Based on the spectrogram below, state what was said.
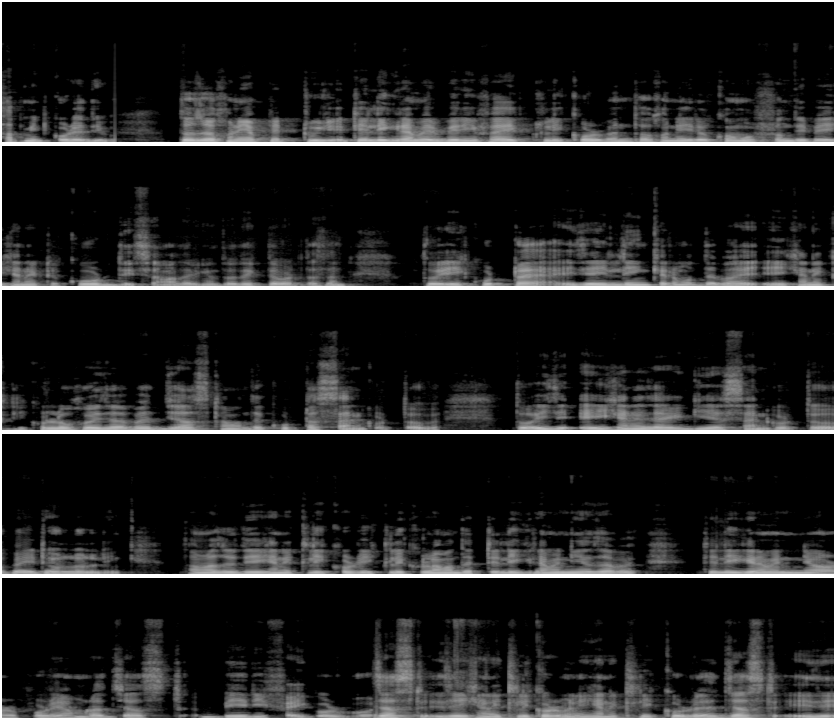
সাবমিট করে দিব। তো যখনই আপনি টেলিগ্রামের ভেরিফাই ক্লিক করবেন, তখন এরকম অপশন দিবে, এখানে একটা কোড দিচ্ছে আমাদের কিন্তু, দেখতে পারতেছেন? তো এই কোডটা এই যে এই লিঙ্কের মধ্যে ভাই, এইখানে ক্লিক করলেও হয়ে যাবে জাস্ট আমাদের কোডটা সাইন করতে হবে। তো এই যে এইখানে গিয়ে সাইন করতে হবে, এটা হলো লিঙ্ক আমরা যদি এখানে ক্লিক করি ক্লিক করলে আমাদের টেলিগ্রামে নিয়ে যাবে। টেলিগ্রামে নেওয়ার পরে আমরা জাস্ট ভেরিফাই করব। জাস্ট যে এখানে ক্লিক করবেন, এখানে ক্লিক করে জাস্ট এই যে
